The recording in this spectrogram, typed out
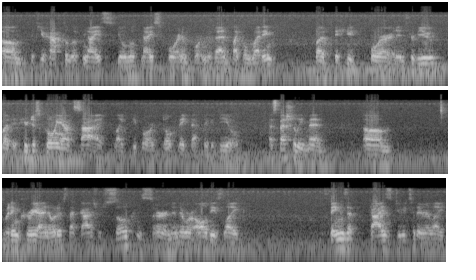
Um, if you have to look nice, you'll look nice for an important event like a wedding, but if you for an interview, but if you're just going outside, like people are don't make that big a deal, especially men. Um, but in Korea, I noticed that guys were so concerned, and there were all these like things that guys do to their like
